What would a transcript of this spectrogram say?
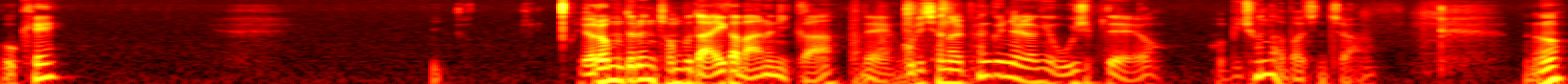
오케이? 여러분들은 전부 나이가 많으니까 네, 우리 채널 평균 연령이 50대예요. 어, 미쳤나 봐 진짜. 어?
